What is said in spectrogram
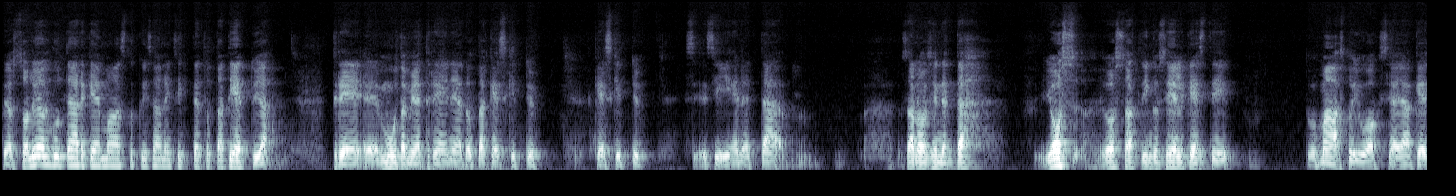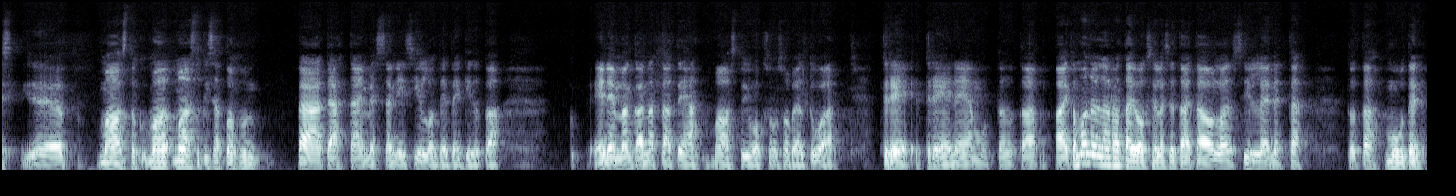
jos oli joku tärkeä maastokisa, niin sitten tota, tiettyjä tre- muutamia treenejä tota, keskitty, keskitty siihen, että sanoisin, että jos, jos oot niin selkeästi maastojuoksija ja kes, maasto, ma, maastokisat on sun päätähtäimessä, niin silloin tietenkin tota, enemmän kannattaa tehdä maastojuoksuun soveltua tre, treenejä, mutta tota, aika monella ratajuoksella se taitaa olla silleen, että tota, muuten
